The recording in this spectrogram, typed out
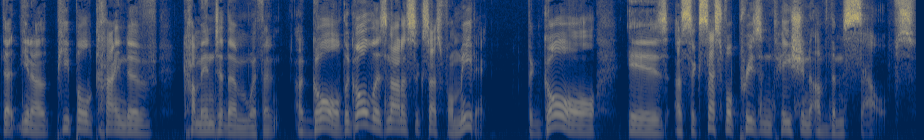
That, you know, people kind of come into them with a, a goal. The goal is not a successful meeting. The goal is a successful presentation of themselves.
